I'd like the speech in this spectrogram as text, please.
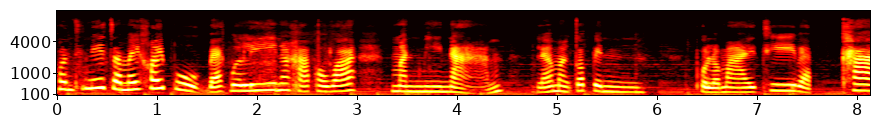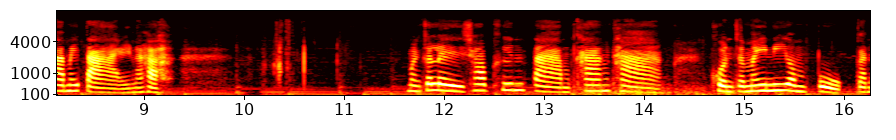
คนที่นี่จะไม่ค่อยปลูกแบล็คเบอร์รี่นะคะ เพราะว่ามันมีหนาม แล้วมันก็เป็นผลไม้ที่แบบฆ่าไม่ตายนะคะ มันก็เลยชอบขึ้นตามข้างทาง คนจะไม่นิยมปลูกกัน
